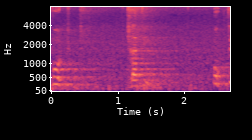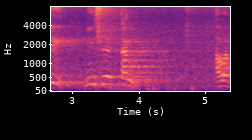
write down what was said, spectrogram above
foot gati ukti means tongue our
